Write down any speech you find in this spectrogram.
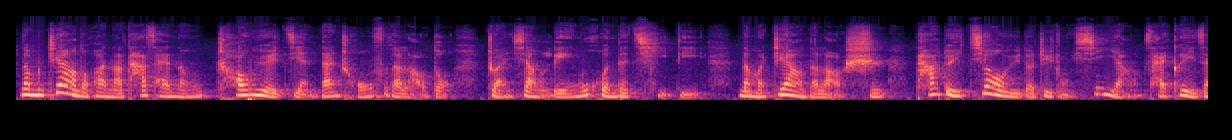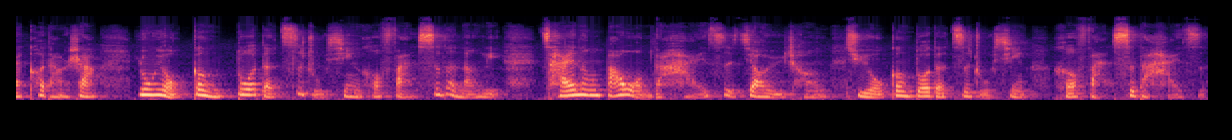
那么这样的话呢，他才能超越简单重复的劳动，转向灵魂的启迪。那么这样的老师，他对教育的这种信仰，才可以在课堂上拥有更多的自主性和反思的能力，才能把我们的孩子教育成具有更多的自主性和反思的孩子。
